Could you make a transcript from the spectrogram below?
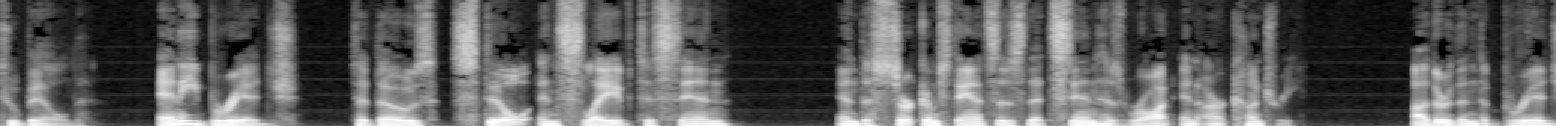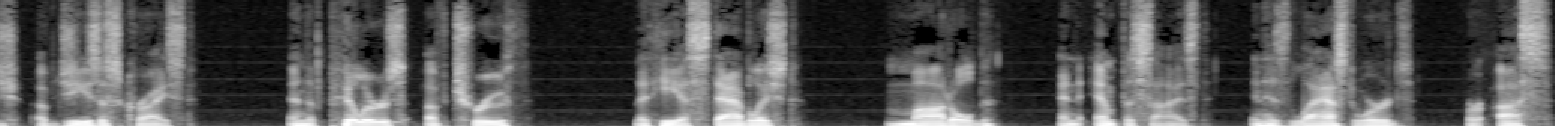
to build, any bridge to those still enslaved to sin and the circumstances that sin has wrought in our country, other than the bridge of Jesus Christ and the pillars of truth that he established, modeled, and emphasized in his last words for us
